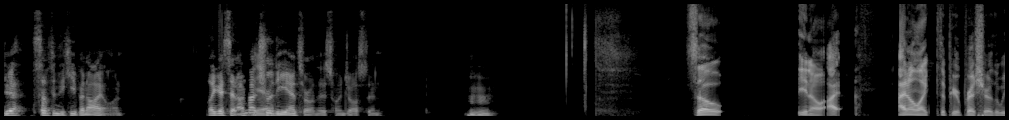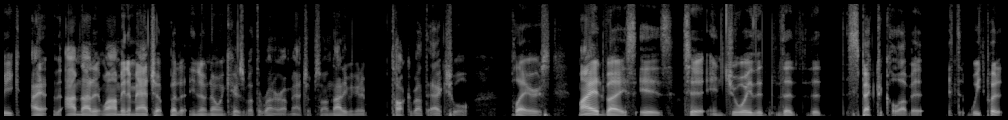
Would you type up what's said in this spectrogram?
Yeah, something to keep an eye on. Like I said, I'm not yeah. sure the answer on this one, Justin. Mm-hmm. So, you know, I I don't like the peer pressure of the week. I I'm not well. I'm in a matchup, but uh, you know, no one cares about the runner-up matchup, so I'm not even going to talk about the actual players. My advice is to enjoy the the the spectacle of it. It's, we put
